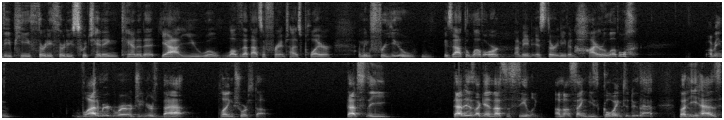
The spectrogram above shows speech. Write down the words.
MVP 30-30 switch hitting candidate, yeah, you will love that. That's a franchise player. I mean, for you, is that the level, or I mean, is there an even higher level? I mean, Vladimir Guerrero Jr.'s bat playing shortstop. That's the, that is again that's the ceiling. I'm not saying he's going to do that, but he has.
